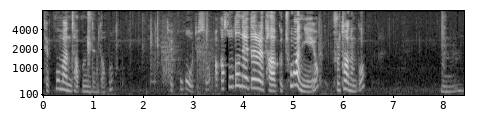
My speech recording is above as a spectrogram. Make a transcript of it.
대포만 잡으면 된다고? 대포가 어딨어? 아까 쏘던 애들 다 그 총 아니에요? 불타는 거? 음.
